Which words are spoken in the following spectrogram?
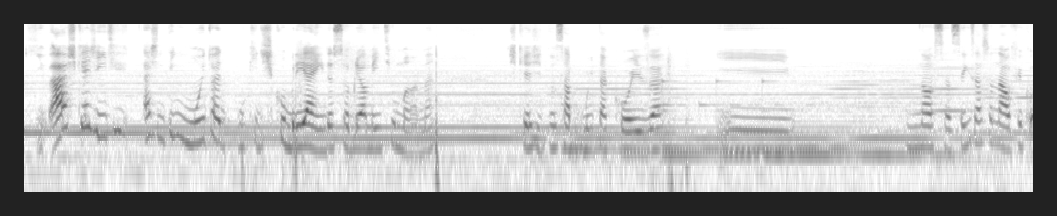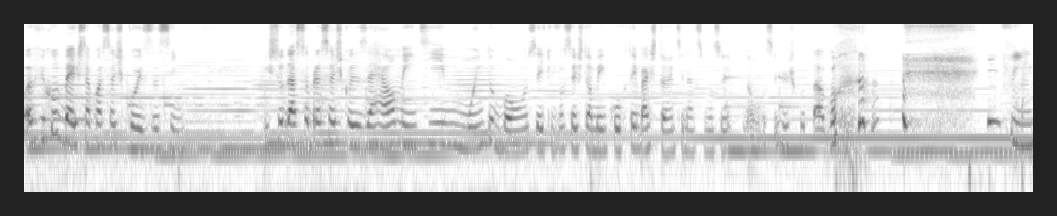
que acho que a gente a gente tem muito o que descobrir ainda sobre a mente humana. Acho que a gente não sabe muita coisa e nossa, sensacional. Eu fico, eu fico besta com essas coisas assim. Estudar sobre essas coisas é realmente muito bom. Eu sei que vocês também curtem bastante, né? Se você não, vocês não escutavam. Enfim.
